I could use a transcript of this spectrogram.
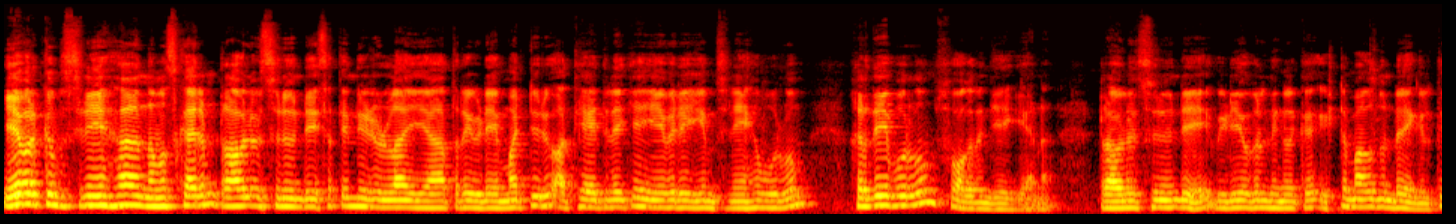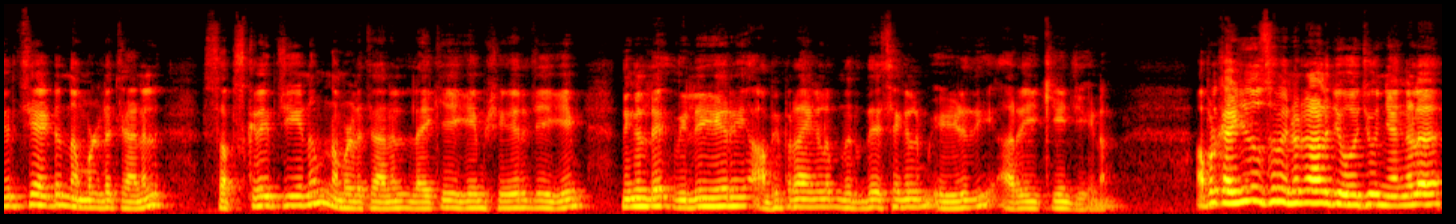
ഏവർക്കും സ്നേഹ നമസ്കാരം. ട്രാവൽ വിസ്നുവിന്റെ സത്യം നേടിയുള്ള യാത്രയുടെ മറ്റൊരു അധ്യായത്തിലേക്ക് ഏവരെയും സ്നേഹപൂർവം ഹൃദയപൂർവം സ്വാഗതം ചെയ്യുകയാണ്. ട്രാവൽ വിസ്നുവിന്റെ വീഡിയോകൾ നിങ്ങൾക്ക് ഇഷ്ടമാകുന്നുണ്ടെങ്കിൽ തീർച്ചയായിട്ടും നമ്മളുടെ ചാനൽ സബ്സ്ക്രൈബ് ചെയ്യണം. നമ്മളുടെ ചാനൽ ലൈക്ക് ചെയ്യുകയും ഷെയർ ചെയ്യുകയും നിങ്ങളുടെ വിലയേറിയ അഭിപ്രായങ്ങളും നിർദ്ദേശങ്ങളും എഴുതി അറിയിക്കുകയും ചെയ്യണം. അപ്പോൾ കഴിഞ്ഞ ദിവസം എന്നൊരാൾ ചോദിച്ചു ഞങ്ങൾ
